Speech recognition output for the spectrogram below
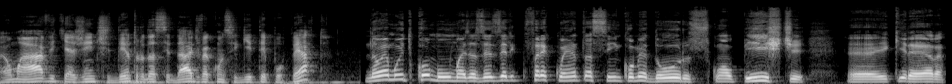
é uma ave que a gente dentro da cidade vai conseguir ter por perto? Não é muito comum, mas às vezes ele frequenta assim comedouros com alpiste é, e quirera.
